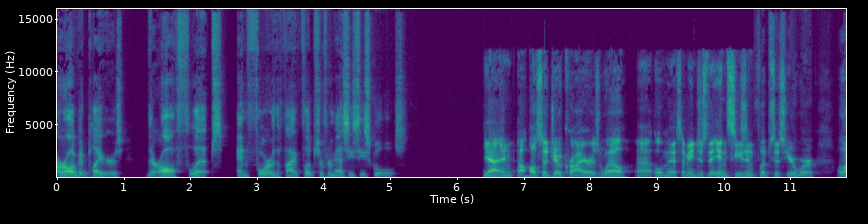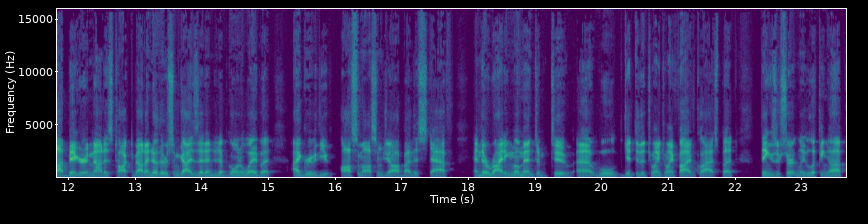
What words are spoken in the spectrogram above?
are all good players, they're all flips, and four of the five flips are from SEC schools. Yeah, and uh, also Joe Cryer as well, uh, Ole Miss. I mean, just the in-season flips this year were a lot bigger and not as talked about. I know there were some guys that ended up going away, but I agree with you. Awesome, awesome job by this staff, and they're riding momentum too. Uh, we'll get to the 2025 class, but things are certainly looking up.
